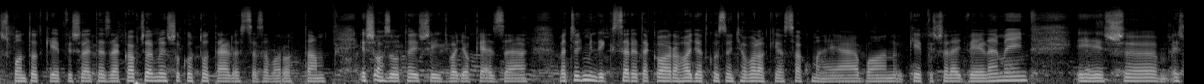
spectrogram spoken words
álláspontot képviselt ezzel kapcsolatban, és akkor totál összezavarodtam. És azóta is így vagyok ezzel. Mert hogy mindig szeretek arra hagyatkozni, hogyha valaki a szakmájában képvisel egy véleményt, és, és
